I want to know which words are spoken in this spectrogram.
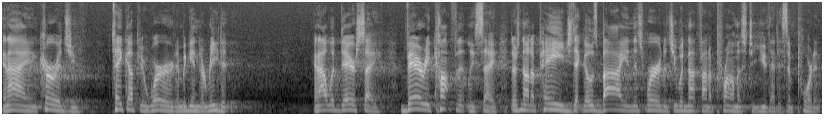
And I encourage you, take up your word and begin to read it. And I would dare say, very confidently say, there's not a page that goes by in this word that you would not find a promise to you that is important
